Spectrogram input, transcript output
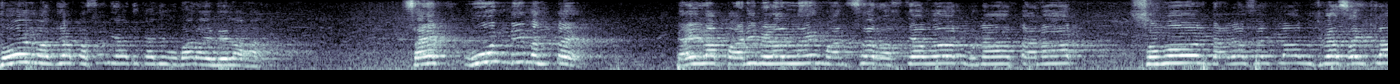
दोन वर्षापासून या ठिकाणी उभा राहिलेला आहात साहेब ऊन मी म्हणतोय प्यायला पाणी मिळालं नाही माणसं रस्त्यावर उन्हात तानात समोर डाव्या साईडला उजव्या साईडला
